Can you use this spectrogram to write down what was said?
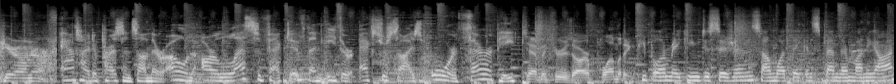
here on Earth. Antidepressants on their own are less effective than either exercise or therapy. Temperatures are plummeting. People are making decisions on what they can spend their money on.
